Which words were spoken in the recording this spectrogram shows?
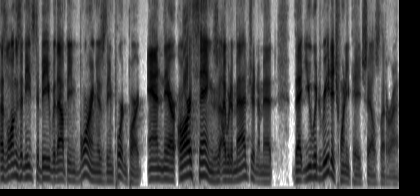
as long as it needs to be without being boring is the important part. And there are things i would imagine amit that you would read a 20 page sales letter on.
